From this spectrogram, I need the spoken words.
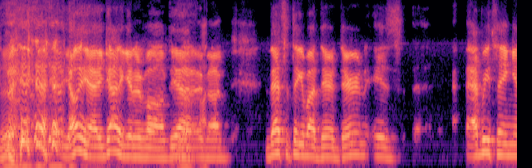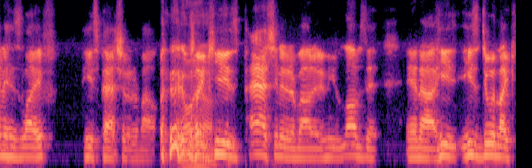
oh yeah, you got to get involved. Yeah, Yeah. and uh, that's the thing about Darren. Darren is everything in his life he's passionate about. like Oh, yeah. he is passionate about it and he loves it. And uh, he he's doing like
